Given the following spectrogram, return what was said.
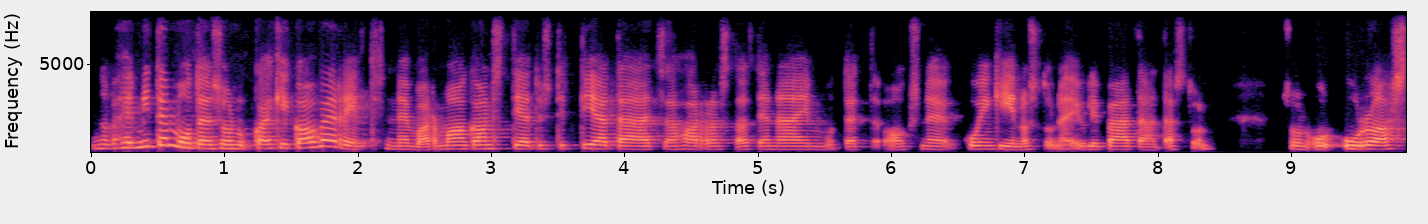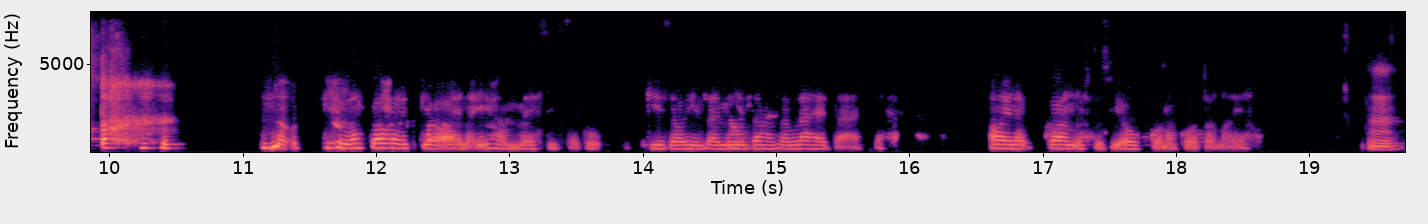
No hei, miten muuten sun kaikki kaverit, ne varmaan kans tietysti tietää, että sä harrastat ja näin, mutta onko ne kuin kiinnostuneet ylipäätään tästä sun, sun urasta? No kyllä kaveritkin on aina ihan messissä, kun kisoihin tai mihin tahansa lähetään, että aina kannustusjoukkona kotona. Ja Mm.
